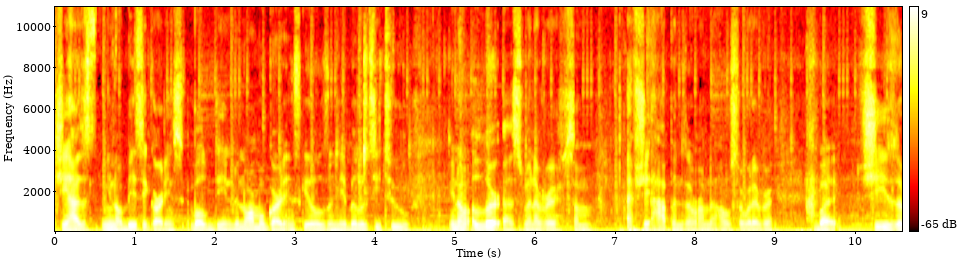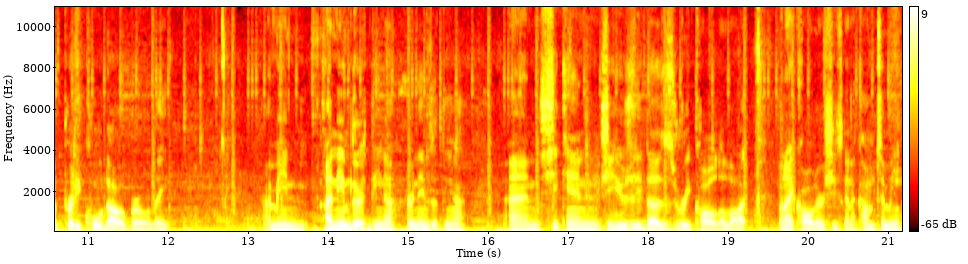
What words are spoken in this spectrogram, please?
she has, you know, basic guarding, well, the, the normal guarding skills and the ability to, you know, alert us whenever some F shit happens around the house or whatever. But she's a pretty cool dog, bro. Like, I mean, I named her Athena. Her name's Athena. And she can, she usually does recall a lot. When I call her, she's gonna come to me.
